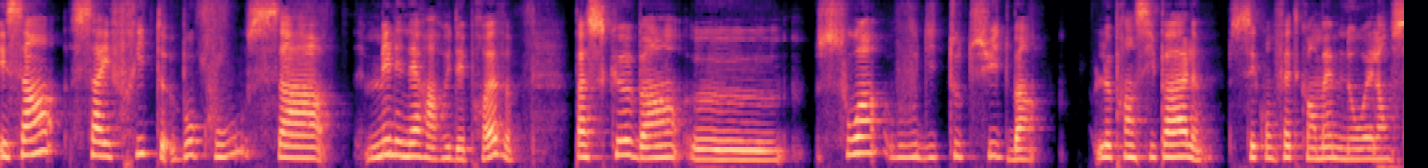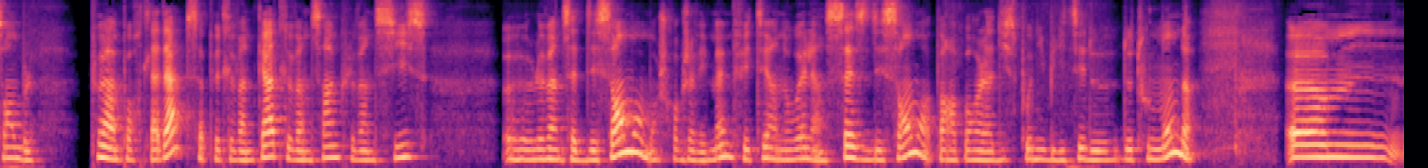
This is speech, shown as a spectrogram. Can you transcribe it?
Et ça, ça effrite beaucoup, ça met les nerfs à rude épreuve parce que ben euh, soit vous vous dites tout de suite ben le principal c'est qu'on fête quand même Noël ensemble peu importe la date. Ça peut être le 24 le 25 le 26 euh, le 27 décembre. Moi je crois que j'avais même fêté un Noël un 16 décembre par rapport à la disponibilité de, tout le monde. Euh,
